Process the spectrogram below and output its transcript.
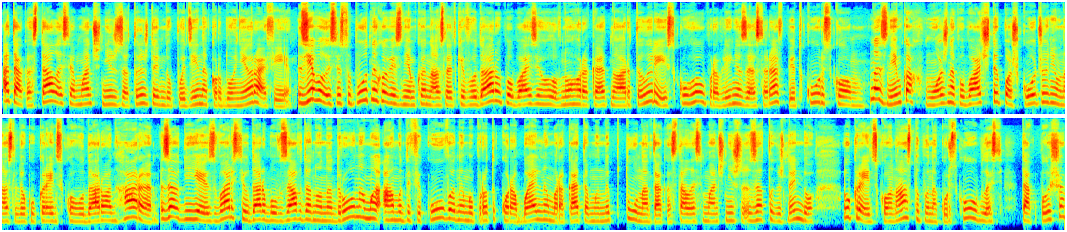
Атака сталася менш ніж за тиждень до подій на кордоні Арафії. З'явилися супутникові знімки наслідків удару по базі головного ракетно-артилерійського управління ЗСРФ під Курськом. На знімках можна побачити пошкоджені внаслідок українського удару ангари. За однією з версій, удар був завдано не дронами, а модифікованими протикорабельними ракетами Нептуна. Атака сталася менш ніж за тиждень до українського наступу на Курську область. Так пише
